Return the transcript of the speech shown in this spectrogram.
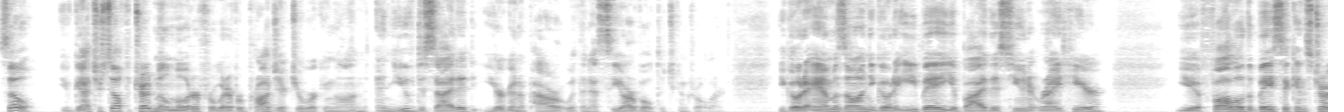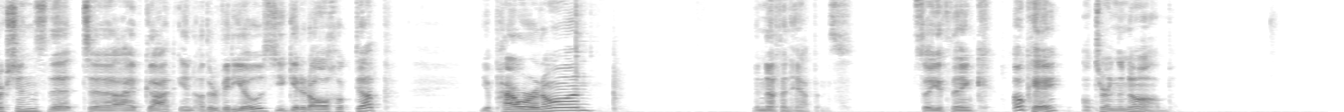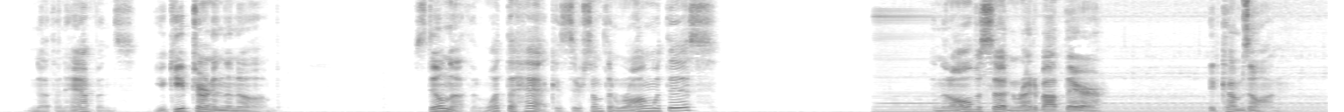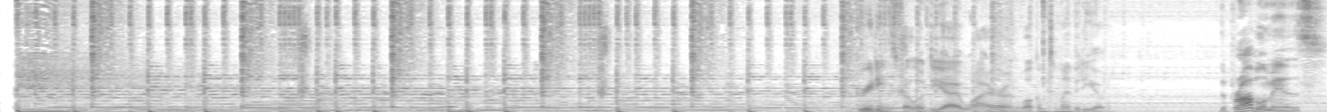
So, you've got yourself a treadmill motor for whatever project you're working on, and you've decided you're going to power it with an SCR voltage controller. You go to Amazon, you go to eBay, you buy this unit right here. You follow the basic instructions that uh, I've got in other videos. You get it all hooked up, you power it on, and nothing happens. So you think, okay, I'll turn the knob. Nothing happens. You keep turning the knob. Still nothing. What the heck? Is there something wrong with this? And then all of a sudden, right about there, it comes on. Greetings fellow DIYer and welcome to my video. The problem is,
